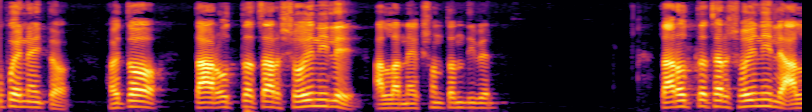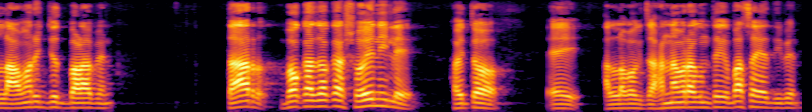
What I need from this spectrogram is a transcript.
উপায় নাই তো। হয়তো তার অত্যাচার সয়ে নিলে আল্লাহ নেক সন্তান দিবেন। তার অত্যাচার সয়ে নিলে আল্লাহ আমার ইজ্জত বাড়াবেন। তার বকা বকাঝকা সয়ে নিলে হয়তো এই আল্লাহবাক জাহান্নামের আগুন থেকে বাঁচাইয়া দিবেন।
